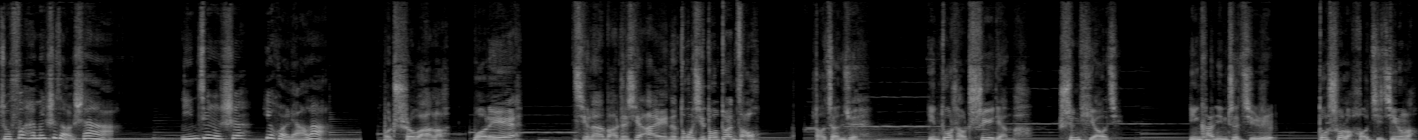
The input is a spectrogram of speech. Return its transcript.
祖父还没吃早膳啊，您接着吃，一会儿凉了。我吃完了。莫离，进来把这些碍眼的东西都端走。老将军，您多少吃一点吧，身体要紧。您看，您这几日都瘦了好几斤了。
